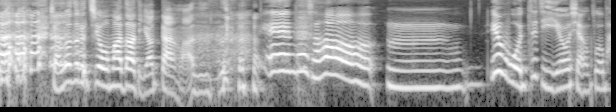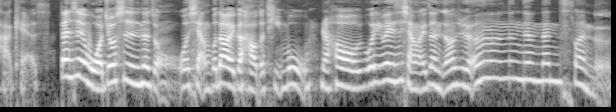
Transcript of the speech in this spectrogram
想说这个舅妈到底要干嘛？是不是？因为那时候，嗯，因为我自己也有想做 podcast，但是我就是那种我想不到一个好的题目，然后我我也是想了一阵子，然后觉得，嗯，那那那算了。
